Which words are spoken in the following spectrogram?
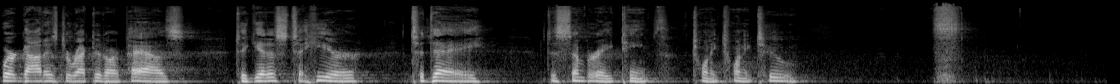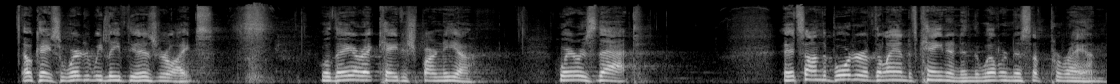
where God has directed our paths to get us to here today, December 18th, 2022. Okay, so where did we leave the Israelites? Well, they are at Kadesh Barnea. Where is that? It's on the border of the land of Canaan in the wilderness of Paran,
